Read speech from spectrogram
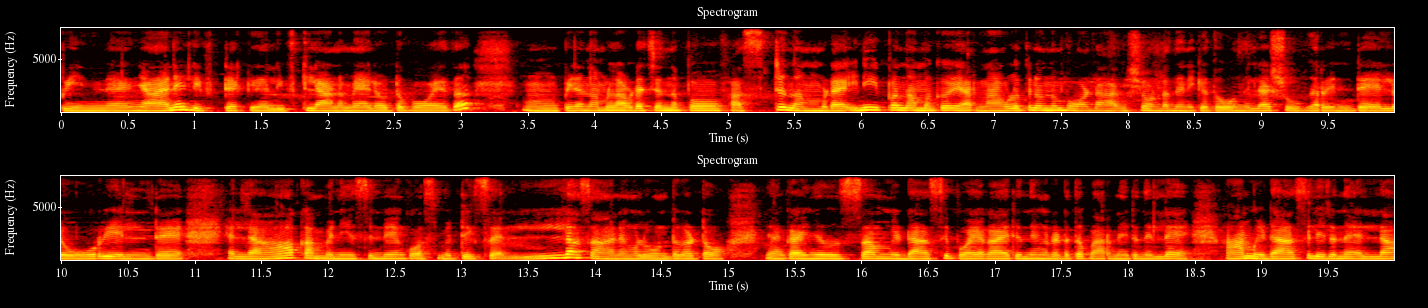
പിന്നെ ഞാൻ ലിഫ്റ്റൊക്കെ ലിഫ്റ്റിലാണ് മേലോട്ട് പോയത്. പിന്നെ നമ്മൾ അവിടെ ചെന്നപ്പോൾ ഫസ്റ്റ് നമ്മുടെ ഇനിയിപ്പം നമുക്ക് എറണാകുളത്തിനൊന്നും പോകേണ്ട ആവശ്യമുണ്ടെന്ന് എനിക്ക് തോന്നുന്നില്ല. ഷുഗറിന്റെ ലോറിയലിന്റെ എല്ലാ കമ്പനീസിന്റെയും കോസ്മെറ്റിക്സ് എല്ലാ സാധനങ്ങളും ഉണ്ട് കേട്ടോ. ഞാൻ കഴിഞ്ഞ ദിവസം മിഡാസിൽ പോയ കാര്യം നിങ്ങളുടെ അടുത്ത് പറഞ്ഞിരുന്നില്ലേ? ആ മിഡാസിലിരുന്ന എല്ലാ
